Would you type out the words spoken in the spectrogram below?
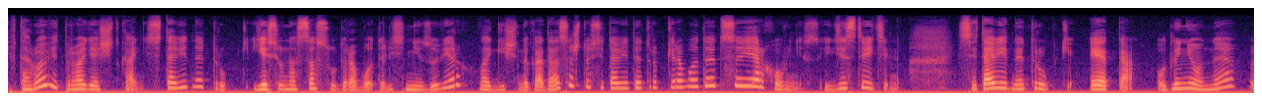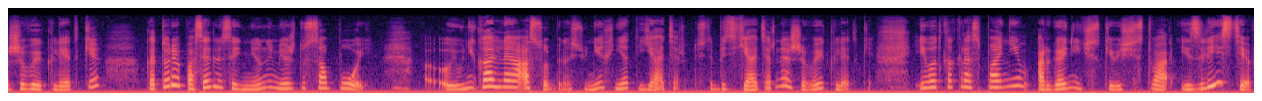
И второй вид проводящей ткани – ситовидные трубки. Если у нас сосуды работали снизу вверх, логично догадаться, что ситовидные трубки работают сверху вниз. И действительно, ситовидные трубки – это удлиненные живые клетки, которые последовательно соединены между собой. Э, уникальная особенность, у них нет ядер, то есть это безъядерные живые клетки. И вот как раз по ним органические вещества из листьев,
